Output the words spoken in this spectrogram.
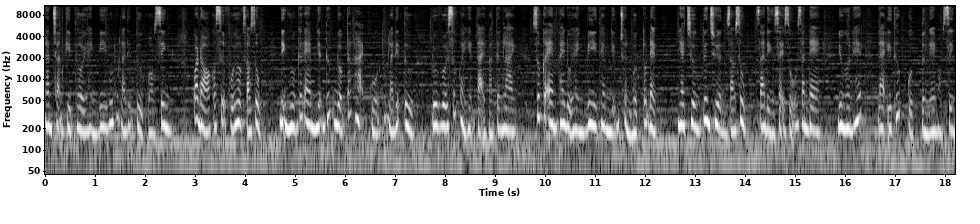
ngăn chặn kịp thời hành vi hút thuốc lá điện tử của học sinh. Qua đó có sự phối hợp giáo dục, định hướng các em nhận thức được tác hại của thuốc lá điện tử đối với sức khỏe hiện tại và tương lai, giúp các em thay đổi hành vi theo những chuẩn mực tốt đẹp. Nhà trường tuyên truyền, giáo dục, gia đình dạy dỗ, gian đe, nhưng hơn hết là ý thức của từng em học sinh.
